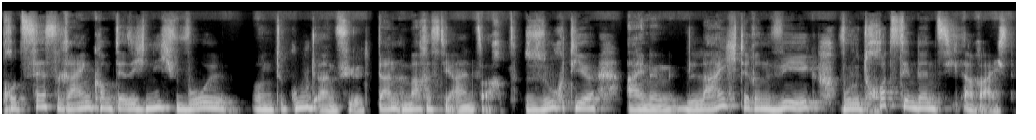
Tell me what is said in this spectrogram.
Prozess reinkommst, der sich nicht wohl und gut anfühlt, dann mach es dir einfach. Such dir einen leichteren Weg, wo du trotzdem dein Ziel erreichst.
